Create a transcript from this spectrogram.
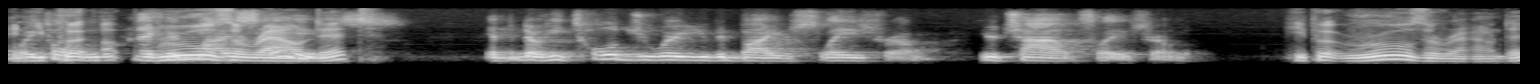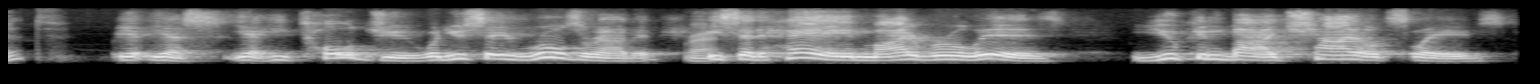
and Well, he told put them up they could rules around slaves. it. Yeah, no, he told you where you could buy your slaves from, your child slaves from. He put rules around it. Y- Yes, yeah, he told you when you say rules around it, he said, "Hey, my rule is you can buy child slaves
